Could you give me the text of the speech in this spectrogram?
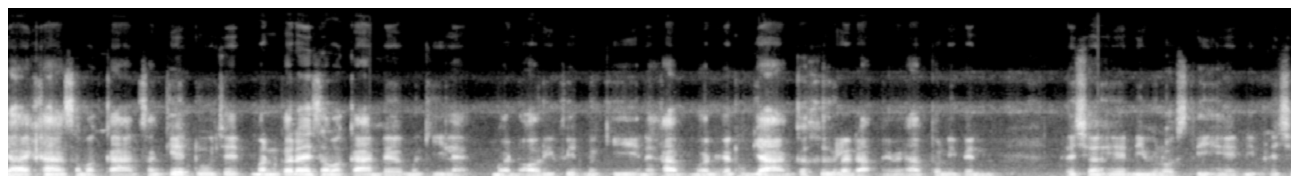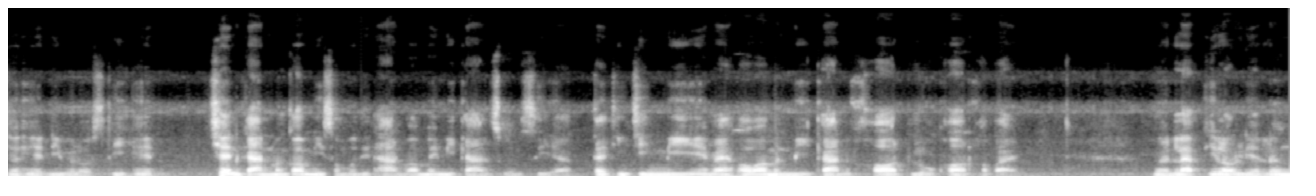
ย้ายข้างสมการสังเกตดูจะมันก็ได้สมการเดิมเมื่อกี้แหละเหมือนออริฟิตเมื่อกี้นะครับเหมือนกันทุกอย่างก็คือระดับเห็นไหมครับ ตัวนี้เป็น pressure head นี่ velocity head นี่ pressure head นี่ velocity head เช่นกันมันก็มีสมมติฐานว่าไม่มีการสูญเสีย แต่จริง ๆ มีเห็นไหมเพราะว่ามันมีการคลอดรูคลอดเข้าไป เหมือนแลบที่เราเรียนเรื่อง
